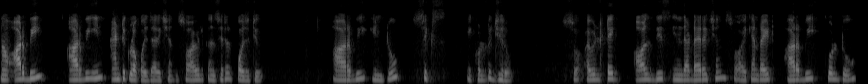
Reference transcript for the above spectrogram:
now RB RB in anti-clockwise direction. So I will consider positive. RB into 6 equal to 0 so I will take all this in that direction. So I can write RB equal to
